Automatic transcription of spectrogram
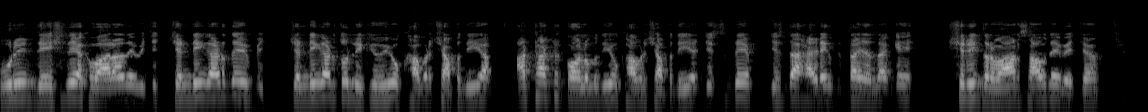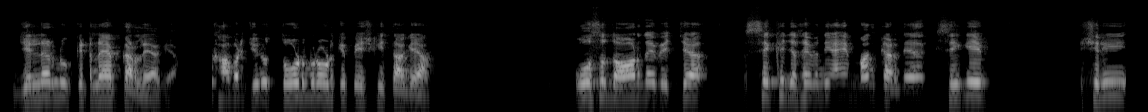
ਪੂਰੇ ਦੇਸ਼ ਦੇ ਅਖਬਾਰਾਂ ਦੇ ਵਿੱਚ, ਚੰਡੀਗੜ੍ਹ ਦੇ ਚੰਡੀਗੜ੍ਹ ਤੋਂ ਲਿਖੀ ਹੋਈ ਉਹ ਖਬਰ ਛਪਦੀ ਆ 8-8 ਕਾਲਮ ਦੀ ਉਹ ਖਬਰ ਛਪਦੀ ਹੈ ਜਿਸ ਦੇ, ਜਿਸ ਦਾ ਹੈਡਿੰਗ ਦਿੱਤਾ ਜਾਂਦਾ ਕਿ ਸ਼੍ਰੀ ਦਰਬਾਰ ਸਾਹਿਬ ਦੇ ਵਿੱਚ ਜੇਲਰ ਨੂੰ ਕਿਡਨੈਪ ਕਰ ਲਿਆ ਗਿਆ। ਖਬਰ ਜਿਹਨੂੰ ਤੋੜ ਮਰੋੜ ਕੇ ਪੇਸ਼ ਕੀਤਾ ਗਿਆ। ਉਸ ਦੌਰ ਦੇ ਵਿੱਚ ਸਿੱਖ ਜਥੇਬੰਦੀਆਂ ਇਹ ਮੰਗ ਕਰਦੇ ਸੀ ਕਿ ਸ਼੍ਰੀ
